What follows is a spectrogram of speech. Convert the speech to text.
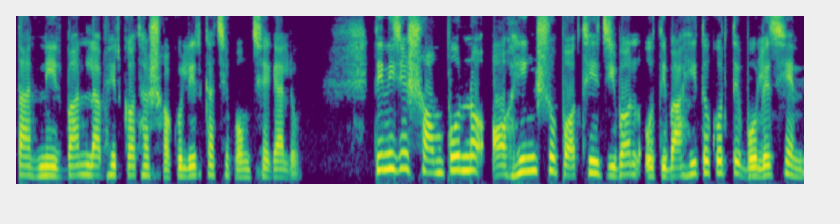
তার নির্বাণ লাভের কথা সকলের কাছে পৌঁছে গেল। তিনি যে সম্পূর্ণ অহিংস পথে জীবন অতিবাহিত করতে বলেছেন,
